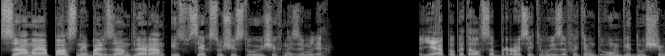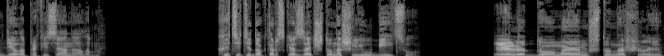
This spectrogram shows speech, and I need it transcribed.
Самый опасный бальзам для ран из всех существующих на Земле. Я попытался бросить вызов этим двум ведущим дело профессионалам. «Хотите, доктор, сказать, что нашли убийцу?» «Или думаем, что нашли?»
